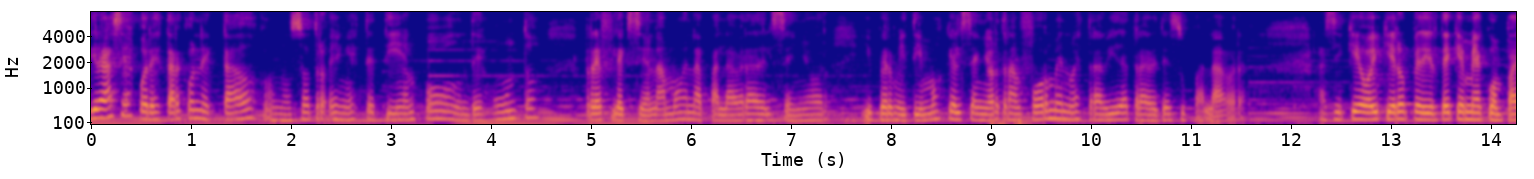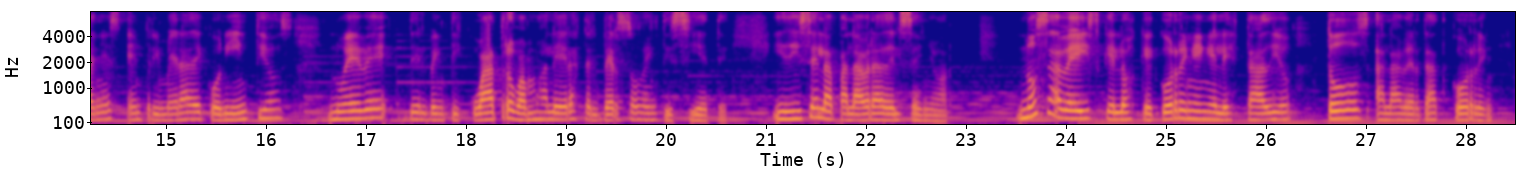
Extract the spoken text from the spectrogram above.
Gracias por estar conectados con nosotros en este tiempo donde juntos reflexionamos en la palabra del Señor y permitimos que el Señor transforme nuestra vida a través de su palabra. Así que hoy quiero pedirte que me acompañes en Primera de Corintios 9 del 24, vamos a leer hasta el verso 27 y dice la palabra del Señor. ¿No sabéis que los que corren en el estadio, todos a la verdad corren,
